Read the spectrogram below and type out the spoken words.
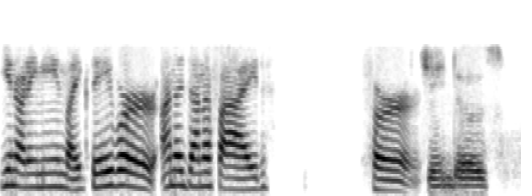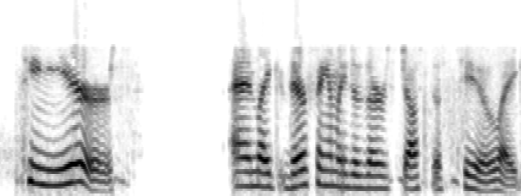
You know what I mean? Like they were unidentified for Jane Doe's. 15 years. And like their family deserves justice too. Like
